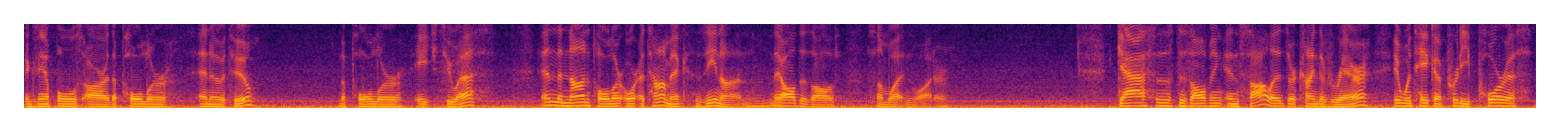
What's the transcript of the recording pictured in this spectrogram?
Examples are the polar NO2, the polar H2S, and the nonpolar or atomic xenon. They all dissolve somewhat in water gases dissolving in solids are kind of rare. It would take a pretty porous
